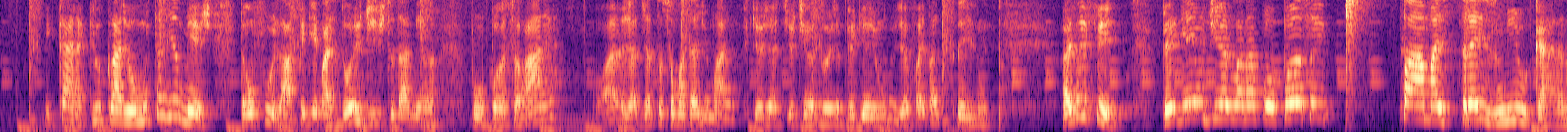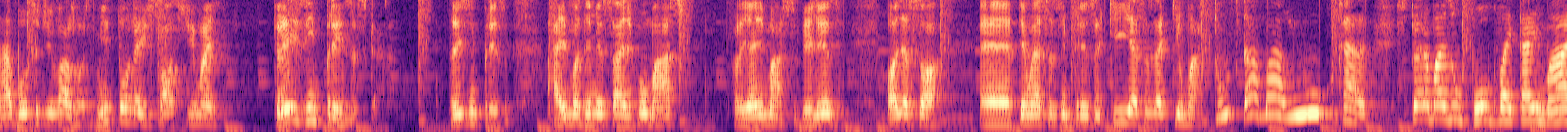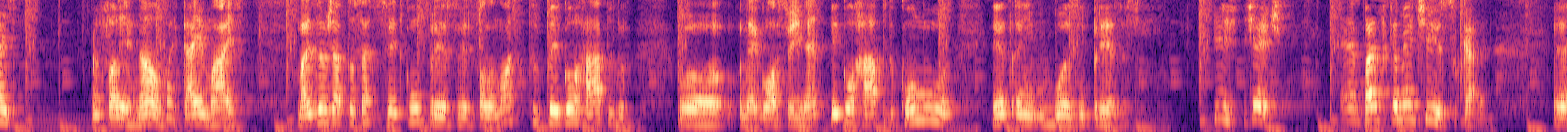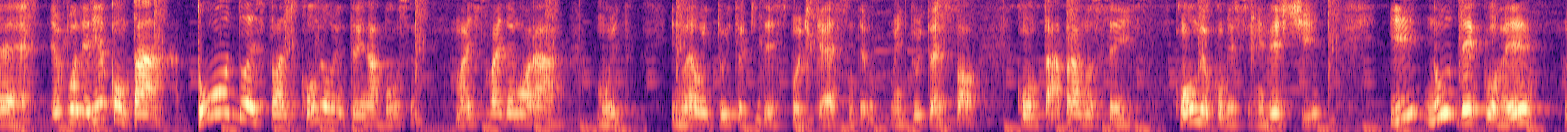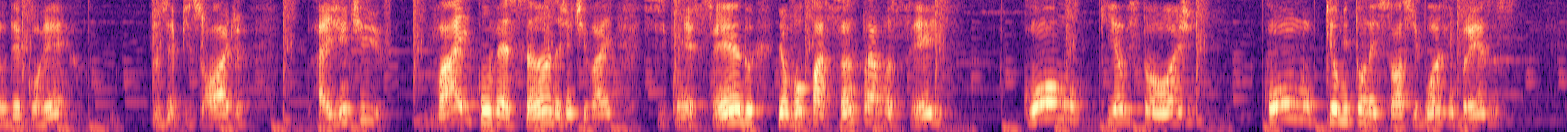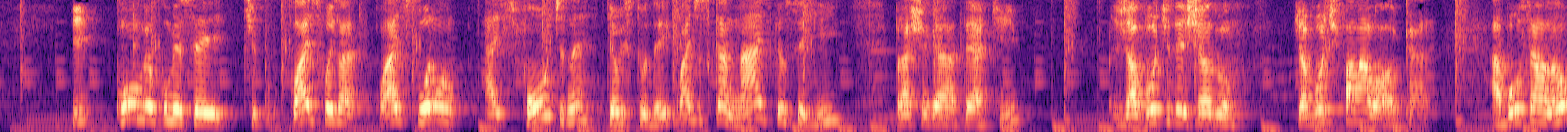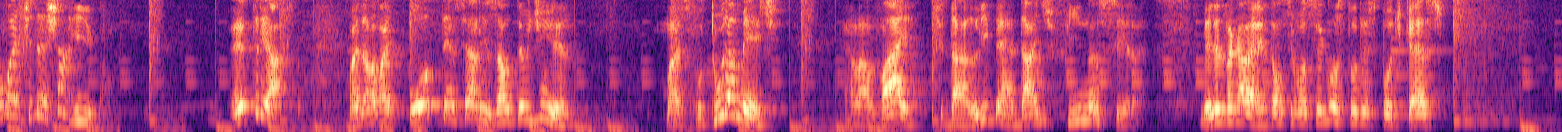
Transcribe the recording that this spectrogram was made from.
E, cara, aquilo clareou muito a minha mente. Então eu fui lá, peguei mais dois dígitos da minha poupança lá, né? Olha, já, já tô somando até demais. Porque eu já tinha dois, já peguei um, já vai para três, né? Mas enfim, peguei um dinheiro lá na poupança e Pá, mais 3 mil, cara, na Bolsa de Valores. Me tornei sócio de mais três empresas, cara. Três empresas. Aí mandei mensagem pro Márcio. Falei, e aí, Márcio, beleza? Olha só, é, tem essas empresas aqui e essas aqui. O Márcio, tu tá maluco, cara? Espera mais um pouco, vai cair mais. Eu falei, não, vai cair mais. Mas eu já tô satisfeito com o preço. Ele falou, nossa, tu pegou rápido o, o negócio aí, né? Pegou rápido como entra em boas empresas. E, gente, é basicamente isso, cara. É, eu poderia contar toda a história de como eu entrei na bolsa, mas isso vai demorar muito. E não é o intuito aqui desse podcast, entendeu? O intuito é só contar para vocês como eu comecei a investir e no decorrer, no decorrer dos episódios, a gente vai conversando, a gente vai se conhecendo, eu vou passando para vocês como que eu estou hoje, como que eu me tornei sócio de boas empresas e como eu comecei, tipo, quais, foi a, quais foram as fontes, né, que eu estudei, quais os canais que eu segui para chegar até aqui. Já vou te deixando, já vou te falar logo, cara. A bolsa ela não vai te deixar rico, entre aspas, mas ela vai potencializar o teu dinheiro. Mas futuramente ela vai te dar liberdade financeira. Beleza, galera? Então, se você gostou desse podcast,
